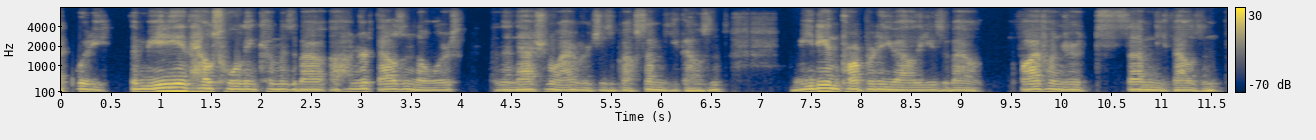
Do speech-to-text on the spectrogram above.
Equity. The median household income is about $100,000 and the national average is about 70,000. Median property value is about 570,000.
